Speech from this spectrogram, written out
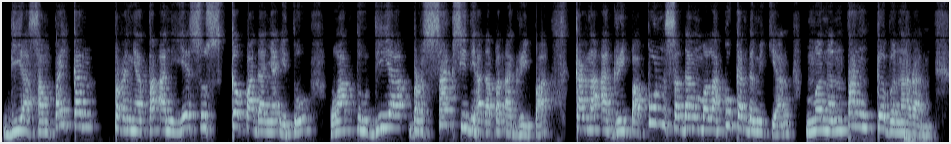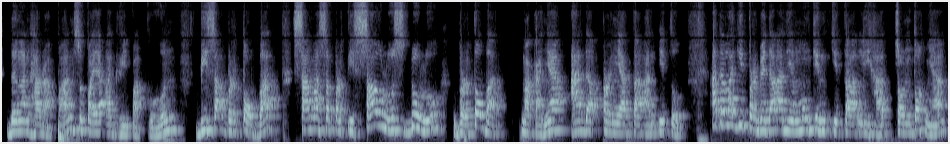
Dia sampaikan pernyataan Yesus kepadanya itu waktu dia bersaksi di hadapan Agripa karena Agripa pun sedang melakukan demikian menentang kebenaran dengan harapan supaya Agripa pun bisa bertobat sama seperti Saulus dulu bertobat Makanya ada pernyataan itu. Ada lagi perbedaan yang mungkin kita lihat, contohnya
